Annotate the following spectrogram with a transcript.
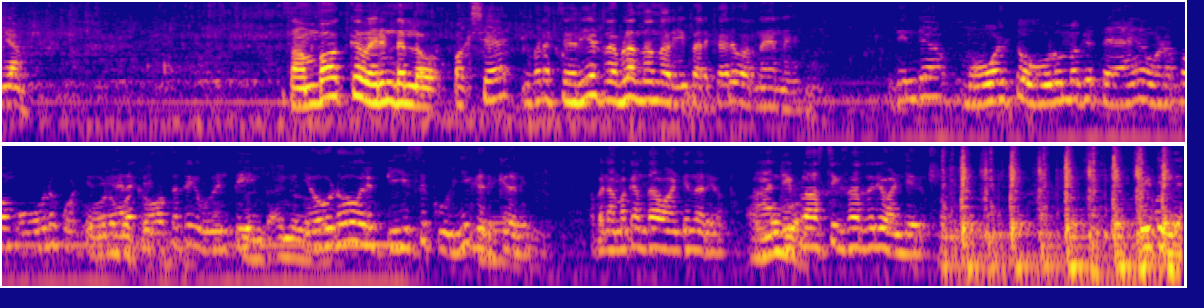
ചെയ്യാം? സംഭവമൊക്കെ വരുന്നുണ്ടല്ലോ. പക്ഷെ ഇവിടെ ചെറിയ ട്രബിൾ എന്താണെന്ന് അറിയും? പെരക്കാർ പറഞ്ഞ തന്നെ. ഇതിന്റെ മോളത്തെ ഓടുമ്പോ തേങ്ങ വീണപ്പം ഓട് പൊട്ടി. ക്ലോസറ്റ് വീണിട്ട് എവിടോ ഒരു പീസ് കുടുങ്ങി കിടക്കുകയാണ്. അപ്പൊ നമുക്ക് എന്താ വണ്ടി എന്നറിയോ ആന്റി പ്ലാസ്റ്റിക് സർജറി വണ്ടി വരും. വീട്ടില്ല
